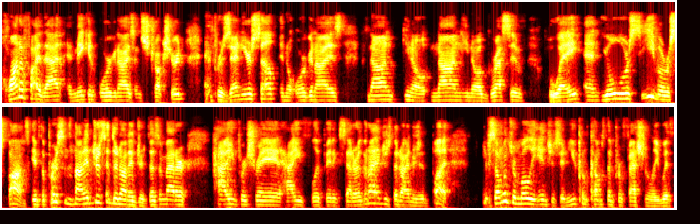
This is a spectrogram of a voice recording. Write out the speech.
Quantify that and make it organized and structured and present yourself in an organized, non you know non you know aggressive way and you'll receive a response. If the person's not interested, they're not interested. Doesn't matter how you portray it, how you flip it, etc. They're not interested, they're not interested. But if someone's remotely interested, you can come to them professionally with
